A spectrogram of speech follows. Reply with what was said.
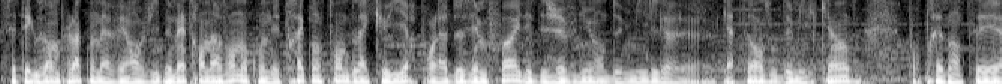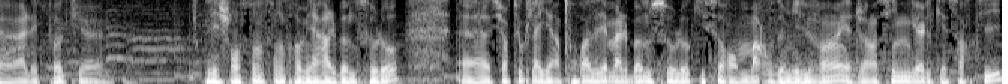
cet exemple-là qu'on avait envie de mettre en avant. Donc, on est très content de l'accueillir pour la deuxième fois. Il est déjà venu en 2014 ou 2015 pour présenter à l'époque euh, les chansons de son premier album solo. Euh, surtout que là, il y a un troisième album solo qui sort en mars 2020. Il y a déjà un single qui est sorti.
